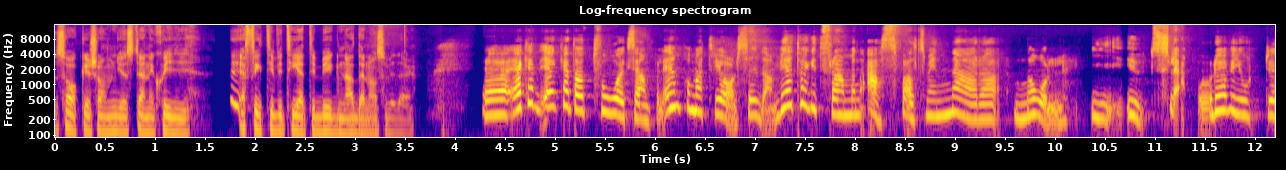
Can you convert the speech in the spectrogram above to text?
saker som just energieffektivitet i byggnaden och så vidare? Eh, jag kan, jag kan, ta två exempel. En på materialsidan. Vi har tagit fram en asfalt som är nära noll i utsläpp. Och det, har vi gjort, eh,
